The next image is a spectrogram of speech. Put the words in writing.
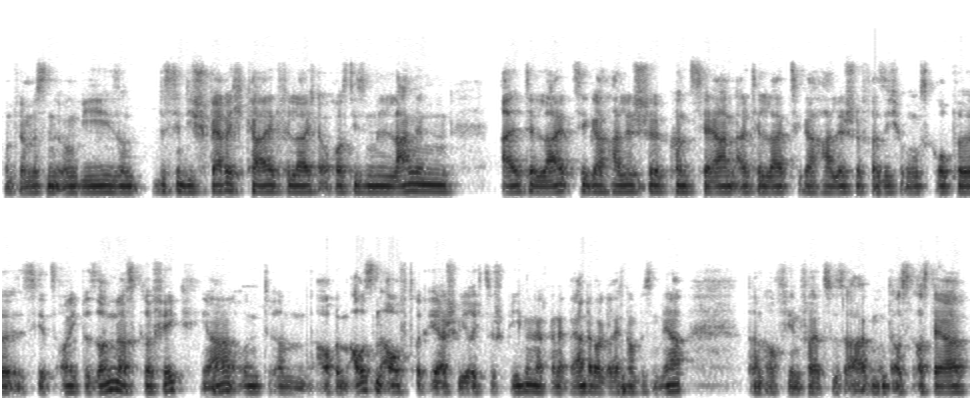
Und wir müssen irgendwie so ein bisschen die Sperrigkeit vielleicht auch aus diesem langen alte Leipziger Hallische Konzern, alte Leipziger Hallische Versicherungsgruppe ist jetzt auch nicht besonders griffig, ja, und ähm, auch im Außenauftritt eher schwierig zu spiegeln. Da kann der Bernd aber gleich noch ein bisschen mehr dann auf jeden Fall zu sagen. Und aus, aus der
